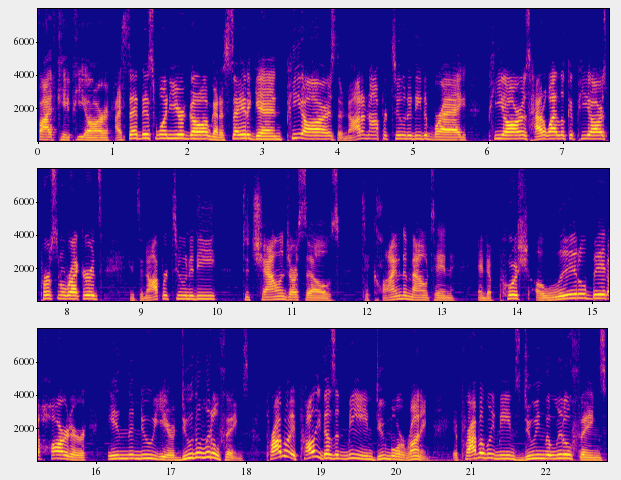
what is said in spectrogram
5K PR? I said this one year ago, I'm going to say it again. PRs, they're not an opportunity to brag. PRs, how do I look at PRs, personal records? It's an opportunity to challenge ourselves to climb the mountain and to push a little bit harder in the new year. Do the little things. Probably it probably doesn't mean do more running. It probably means doing the little things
